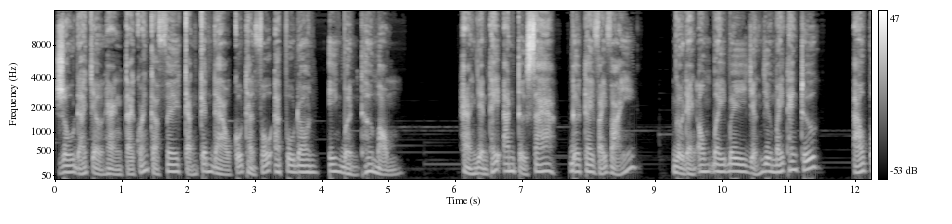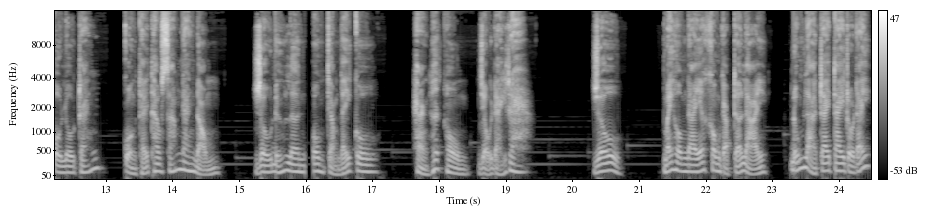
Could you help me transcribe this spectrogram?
Joe đã chờ hàng tại quán cà phê cạnh kênh đào của thành phố Apodon yên bình thơ mộng. Hàng nhìn thấy anh từ xa, đưa tay vẫy vẫy. Người đàn ông baby vẫn như mấy tháng trước, áo polo trắng, quần thể thao xám năng động. Joe đứng lên ôm chầm lấy cô. Hàng hết hồn, dội đẩy ra. Joe, mấy hôm nay không gặp trở lại, đúng là trai tay rồi đấy.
